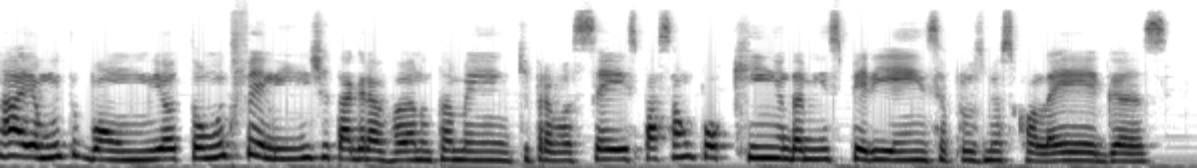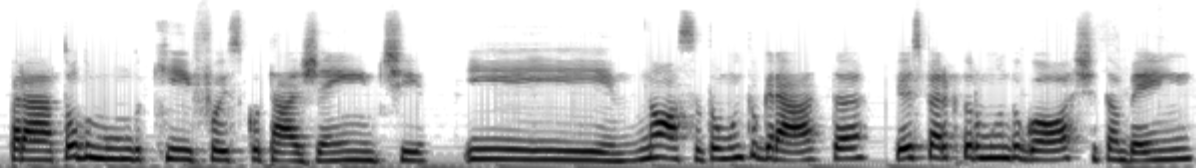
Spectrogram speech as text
Ah, é muito bom. E eu tô muito feliz de estar gravando também aqui para vocês, passar um pouquinho da minha experiência para os meus colegas, para todo mundo que foi escutar a gente. E nossa, tô muito grata. Eu espero que todo mundo goste também.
